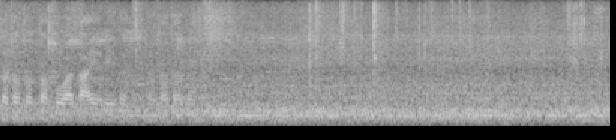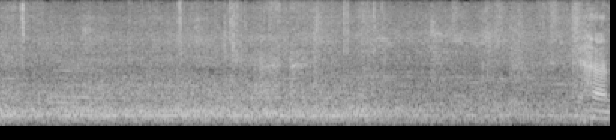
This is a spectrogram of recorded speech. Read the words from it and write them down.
To, to, to, to. Kuha tayo rito. To, to, to, to. Yan.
